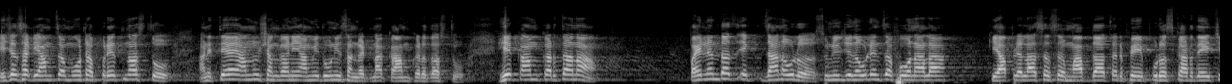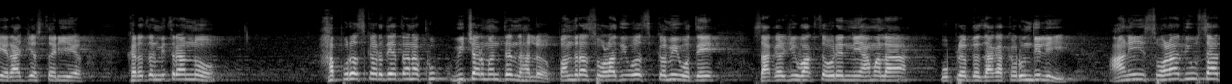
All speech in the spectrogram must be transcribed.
याच्यासाठी आमचा मोठा प्रयत्न असतो आणि त्या अनुषंगाने आम्ही दोन्ही संघटना काम करत असतो. हे काम करताना पहिल्यांदाच एक जाणवलं. सुनीलजी नवलेंचा फोन आला की आपल्याला असं असं मापदातर्फे पुरस्कार द्यायचे राज्यस्तरीय. खरं तर मित्रांनो हा पुरस्कार देताना खूप विचारमंथन झालं. पंधरा सोळा दिवस कमी होते. सागरजी वागचौऱ्यांनी आम्हाला उपलब्ध जागा करून दिली. आणि सोळा दिवसात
